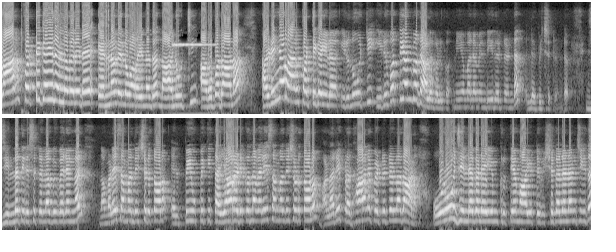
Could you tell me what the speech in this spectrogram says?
റാങ്ക് പട്ടികയിലുള്ളവരുടെ എണ്ണം എന്ന് പറയുന്നത് നാനൂറ്റി അറുപതാണ് കഴിഞ്ഞ റാങ്ക് പട്ടികയിൽ ഇരുന്നൂറ്റി ഇരുപത്തിയൊൻപത് ആളുകൾക്ക് നിയമനം എന്ത് ചെയ്തിട്ടുണ്ട്? ലഭിച്ചിട്ടുണ്ട്. ജില്ല തിരിച്ചിട്ടുള്ള വിവരങ്ങൾ നമ്മളെ സംബന്ധിച്ചിടത്തോളം എൽ പി യു പിക്ക് തയ്യാറെടുക്കുന്നവരെ സംബന്ധിച്ചിടത്തോളം വളരെ പ്രധാനപ്പെട്ടിട്ടുള്ളതാണ്. ഓരോ ജില്ലകളെയും കൃത്യമായിട്ട് വിശകലനം ചെയ്ത്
